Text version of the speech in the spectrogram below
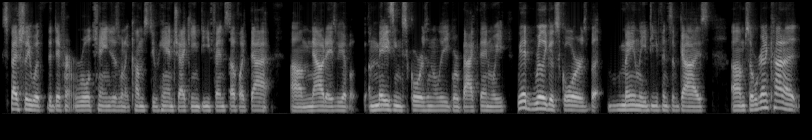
especially with the different rule changes when it comes to hand checking, defense, stuff like that. Um, nowadays we have amazing scores in the league. Where back then we we had really good scores, but mainly defensive guys. Um, so we're gonna kind of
